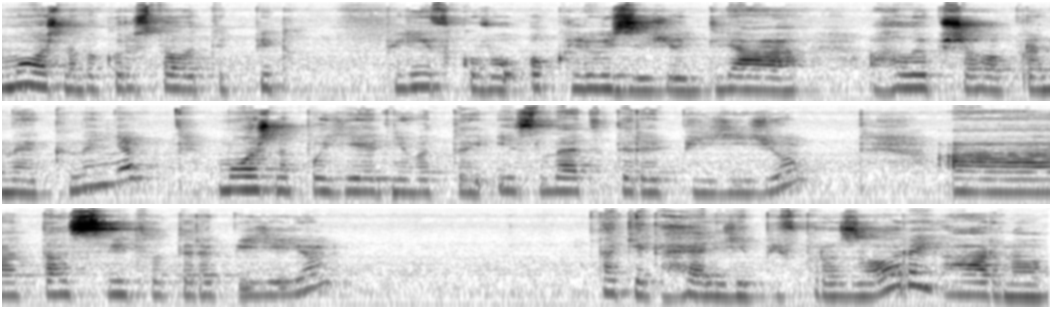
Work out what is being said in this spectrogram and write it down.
Можна використовувати під плівкову оклюзію для глибшого проникнення. Можна поєднувати із LED-терапією та світлотерапією. Так як гель є півпрозорий, гарно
